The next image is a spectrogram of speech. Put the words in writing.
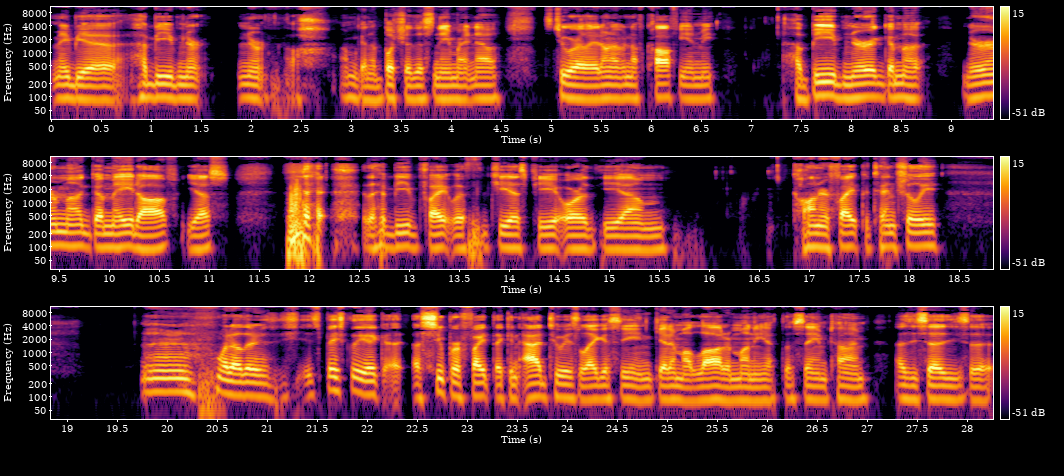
maybe a Habib Nur. Nur oh, I'm gonna butcher this name right now. It's too early. I don't have enough coffee in me. Habib Nurmagomedov. Yes, the Habib fight with GSP or the um, Conor fight potentially. Uh, what other? It's basically like a, a, super fight that can add to his legacy and get him a lot of money at the same time. As he says, he's a,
